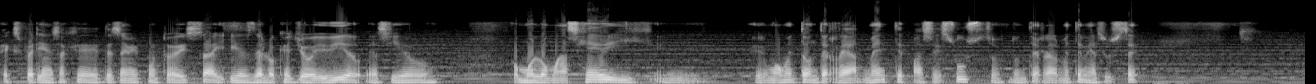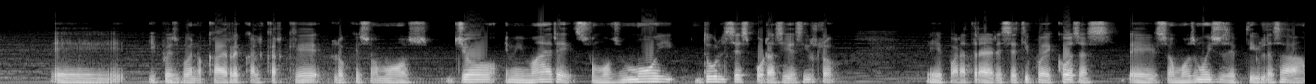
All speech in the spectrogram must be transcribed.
experiencia que desde mi punto de vista y desde lo que yo he vivido ha sido como lo más heavy, eh, un momento donde realmente pasé susto, donde realmente me asusté. Eh, y pues bueno, cabe recalcar que lo que somos yo y mi madre somos muy dulces, por así decirlo, eh, para traer ese tipo de cosas. Eh, somos muy susceptibles a,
